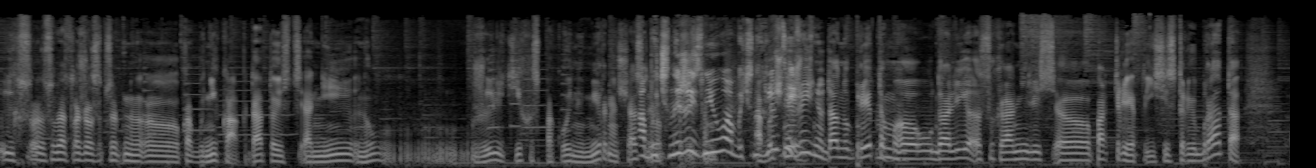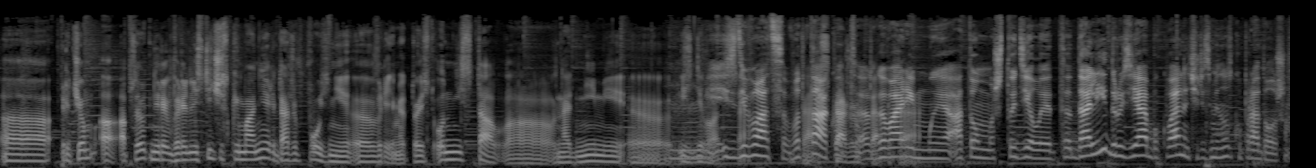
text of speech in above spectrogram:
э, их судьба сложилась абсолютно э, как бы никак, да, то есть они, ну, жили тихо, спокойно, мирно, счастливо. Обычной При этом- жизнью обычных Обычной людей. жизнью, да, но при этом Мгм. э, у Дали сохранились портреты и сестры, и брата, причем абсолютно ре- в реалистической манере даже в позднее время. То есть он не стал над ними издеваться. Издеваться. Вот Да, так вот так, говорим да. мы о том, что делает Дали. Друзья, буквально через минутку продолжим.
